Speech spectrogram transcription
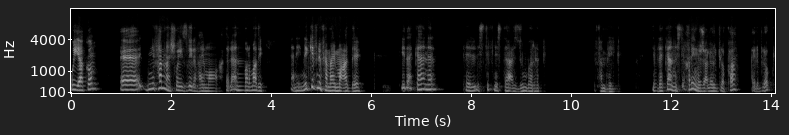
وياكم آه نفهمها شوي صغيرة هاي المعادلة لأن المرة الماضية يعني كيف نفهم هاي المعادلة؟ إذا كان ال stiffness تاع الزنبرك افهم هيك. إذا كان خلينا نرجع لل block ها؟ هاي ال block.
